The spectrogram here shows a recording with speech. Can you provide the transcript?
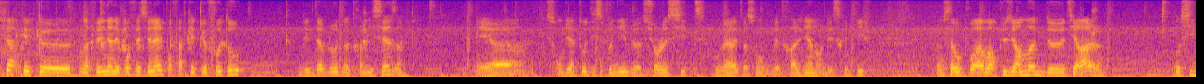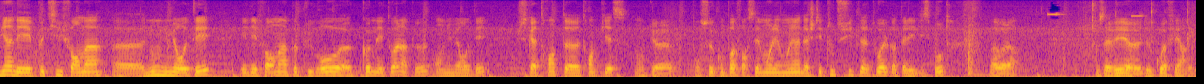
Faire quelques. On a fait venir des professionnels pour faire quelques photos des tableaux de notre ami 16. Et euh, ils seront bientôt disponibles sur le site. Vous verrez, de toute façon, on vous mettra le lien dans le descriptif. Comme ça, vous pourrez avoir plusieurs modes de tirage. Aussi bien des petits formats euh, non numérotés et des formats un peu plus gros, euh, comme l'étoile, un peu en numéroté, jusqu'à 30, euh, 30 pièces. Donc, euh, pour ceux qui n'ont pas forcément les moyens d'acheter tout de suite la toile quand elle est dispo, bah voilà, vous avez euh, de quoi faire les gars.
